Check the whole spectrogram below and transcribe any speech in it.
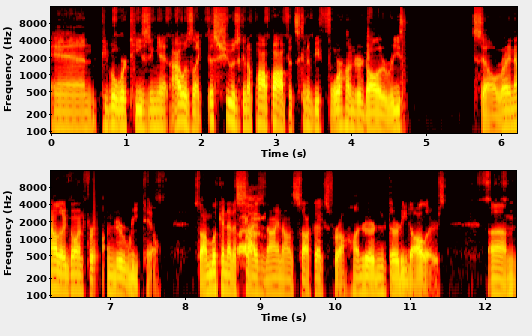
and people were teasing it. I was like, this shoe is gonna pop off. It's gonna be four hundred dollar resale. Right now, they're going for under retail. So I'm looking at a size nine on StockX for hundred and thirty dollars. Um,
